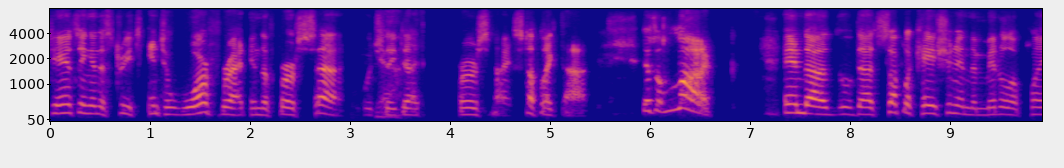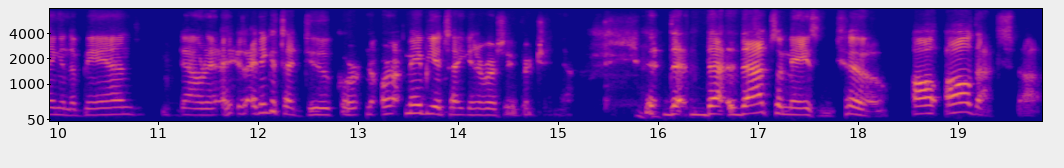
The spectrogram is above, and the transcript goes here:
dancing in the streets into Wharf Rat in the first set, which they did first night, stuff like that. There's a lot of, and uh, that supplication in the middle of playing in the band down at, I think it's at Duke or, or maybe it's at University of Virginia. That, that, that, that's amazing too. All, all that stuff,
